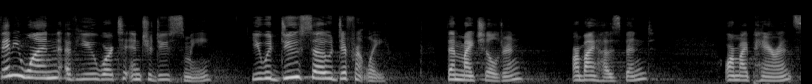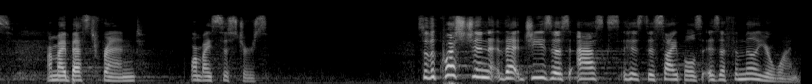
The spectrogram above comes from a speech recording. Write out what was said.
any one of you were to introduce me, you would do so differently than my children, or my husband, or my parents, or my best friend, or my sisters. So the question that Jesus asks his disciples is a familiar one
